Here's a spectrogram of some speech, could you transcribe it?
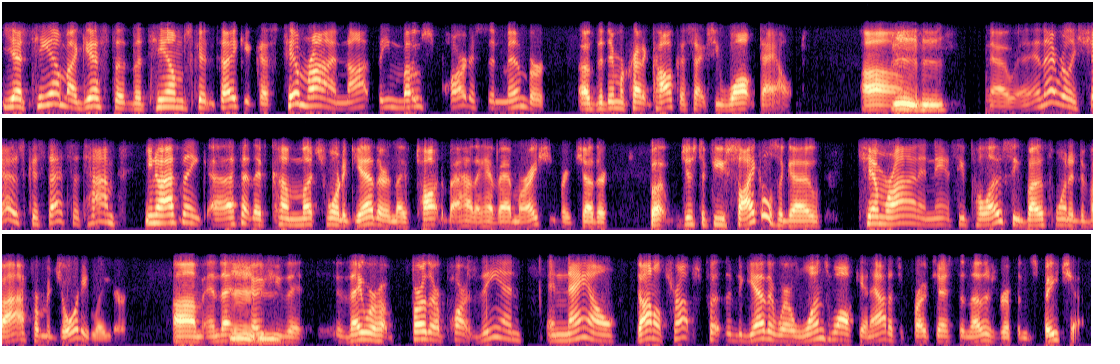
Yeah, Tim. I guess the the Tims couldn't take it because Tim Ryan, not the most partisan member of the Democratic caucus, actually walked out. Um, Mm-hmm. you know, and that really shows because that's the time. You know, I think uh, I think they've come much more together and they've talked about how they have admiration for each other. But just a few cycles ago, Tim Ryan and Nancy Pelosi both wanted to vie for majority leader, um, and that shows Mhm. you that they were further apart then, and now Donald Trump's put them together where one's walking out as a protest and the other's ripping the speech up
